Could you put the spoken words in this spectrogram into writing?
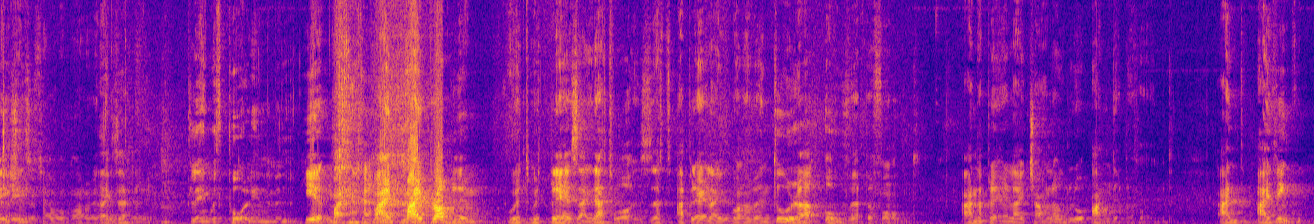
expectations that we have on it. Exactly. Playing with Paulie in the middle. Yeah, my, my, my problem with, with players like that was that a player like Bonaventura overperformed and a player like Calhanoglu underperformed. And I think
